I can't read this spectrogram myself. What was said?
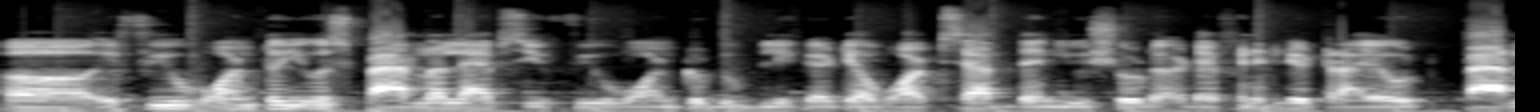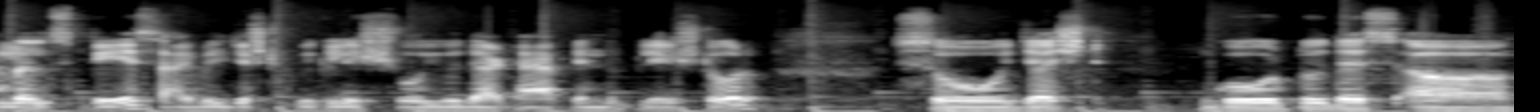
Uh, if you want to use parallel apps if you want to duplicate your whatsapp then you should definitely try out parallel space. I will just quickly show you that app in the play store. So just go to this uh,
